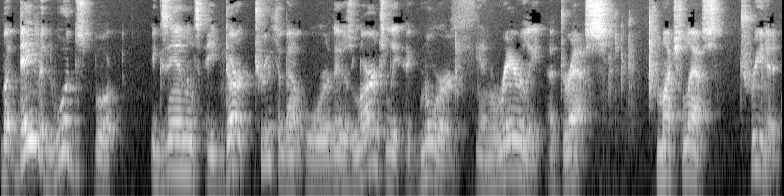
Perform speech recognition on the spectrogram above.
But David Wood's book examines a dark truth about war that is largely ignored and rarely addressed, much less treated.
